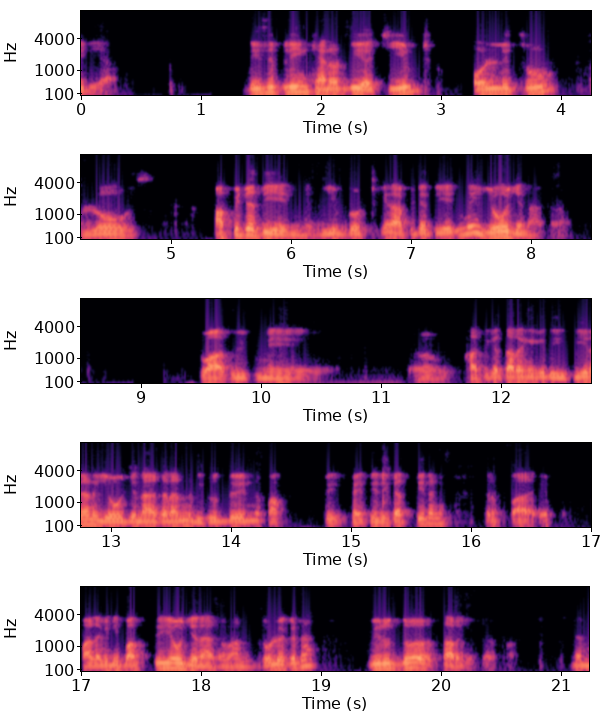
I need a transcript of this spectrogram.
idea. Discipline cannot be achieved only through laws. අපිට තියෙන්නේ we've got කියන අපිට තියෙන්නේ යෝජනා කරන්න. මේ කතික තරඟකදී තියෙනනේ යෝජනා කරන්න විරුද්ධ වෙන්න පැති දෙකක් තියෙනනේ. පළවෙනි පක්ෂය යෝජනා කරනවා. අනිත් එකට විරුද්ධව තර්ක කරනවා. දැන්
